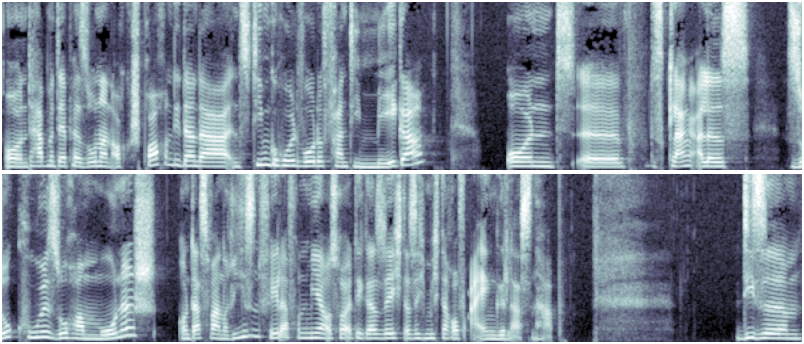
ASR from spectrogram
Und habe mit der Person dann auch gesprochen, die dann da ins Team geholt wurde, fand die mega. Und äh, das klang alles so cool, so harmonisch. Und das war ein Riesenfehler von mir aus heutiger Sicht, dass ich mich darauf eingelassen habe. Diese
